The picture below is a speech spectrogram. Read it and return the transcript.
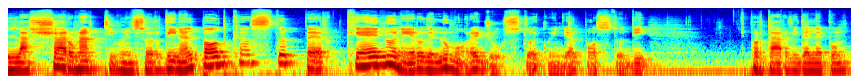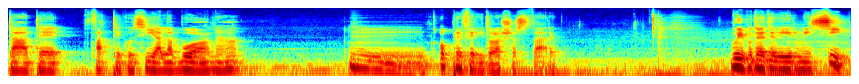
lasciare un attimo in sordina il podcast perché non ero dell'umore giusto e quindi al posto di portarvi delle puntate fatte così alla buona mh, mm, ho preferito lasciar stare. Voi potrete dirmi sì,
